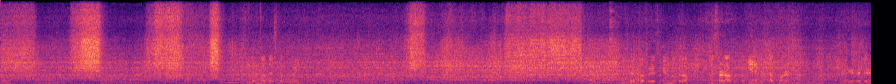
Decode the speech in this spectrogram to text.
Oh. You gotta melt that stuff away. See how tough it is to kind of melt it off? I'm gonna start off again at this top corner. Right here, right there.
